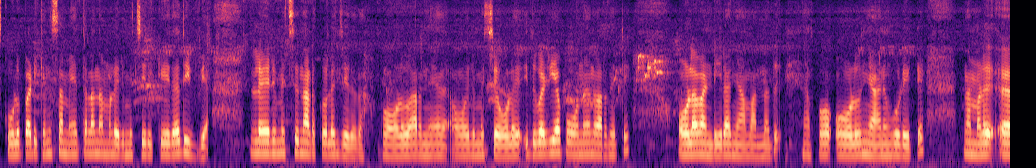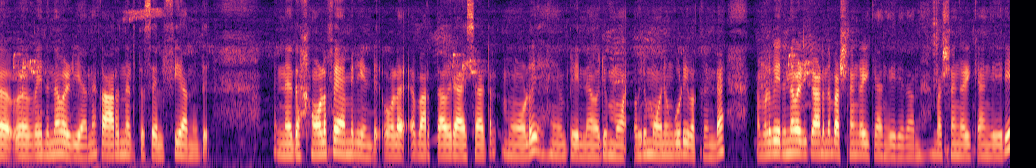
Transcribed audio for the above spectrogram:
സ്കൂളിൽ പഠിക്കുന്ന സമയത്തെല്ലാം നമ്മൾ ഒരുമിച്ച് ഇരിക്കുക ദിവ്യ. എല്ലാം ഒരുമിച്ച് നടക്കുകയെല്ലാം ചെയ്തതാണ് അപ്പോൾ ഓൾ പറഞ്ഞ് ഒരുമിച്ച് ഓൾ ഇതുവഴിയാണ് പോകുന്നതെന്ന് പറഞ്ഞിട്ട് ഓളെ വണ്ടിയിലാണ് ഞാൻ വന്നത്. അപ്പോൾ ഓളും ഞാനും കൂടിയിട്ട് നമ്മൾ വരുന്ന വഴിയാണ് കാറിൽ നിന്ന് എടുത്ത സെൽഫിയാണിത്. പിന്നെ ഇതാ ഓളെ ഫാമിലി ഉണ്ട്. ഓളെ ഭർത്താവ് രാജാട്ടൻ മോൾ പിന്നെ ഒരു മോ ഒരു മോനും കൂടി ഇവക്കുണ്ട്. നമ്മൾ വരുന്ന വഴിക്കാണെന്ന് ഭക്ഷണം കഴിക്കാൻ കയറിയതാണ്. ഭക്ഷണം കഴിക്കാൻ കയറി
